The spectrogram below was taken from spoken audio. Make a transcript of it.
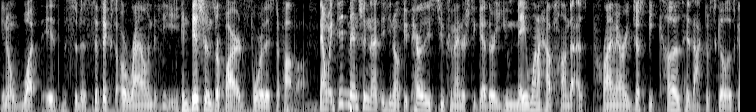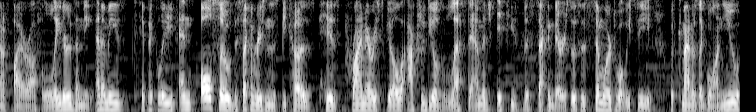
you know what is the specifics around the conditions required for this to pop off. Now I did mention that you know if you pair these two commanders together you may want to have Honda as primary just because his active skill is going to fire off later than the enemies typically. And also the second reason is because his primary primary skill actually deals less damage if he's the secondary. So this is similar to what we see with commanders like Guan Yu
